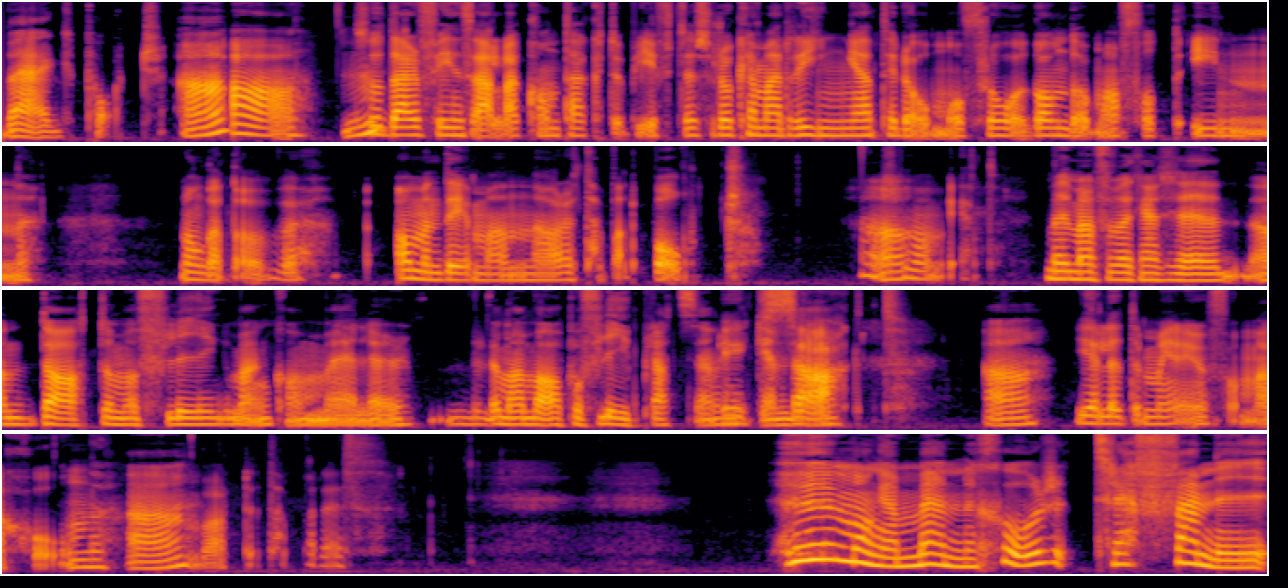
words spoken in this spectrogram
Bagport. Ja. Ja, så Mm. där finns alla kontaktuppgifter. Så då kan man ringa till dem och fråga om de har fått in något av ja, men det man har tappat bort. Så ja. man vet. Men man får väl kanske en datum och flyg man kommer eller när man var på flygplatsen vilken dag. Exakt. Ja, Ge lite mer information ja. om vart det tappades. Hur många människor träffar ni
